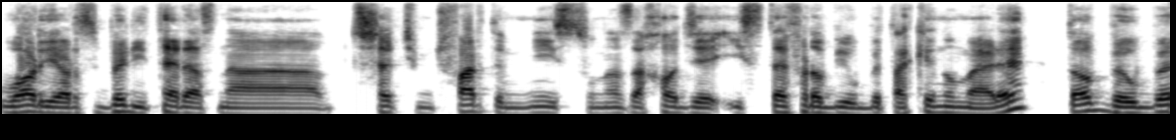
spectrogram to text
Warriors byli teraz na trzecim, czwartym miejscu na zachodzie i Steph robiłby takie numery, to byłby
